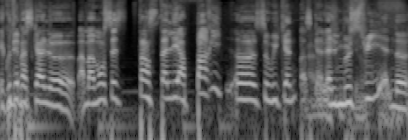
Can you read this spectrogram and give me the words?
Écoutez Pascal, euh, ma maman s'est installée à Paris euh, ce week-end. Pascal, Ah oui, elle me suit. Elle ne-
